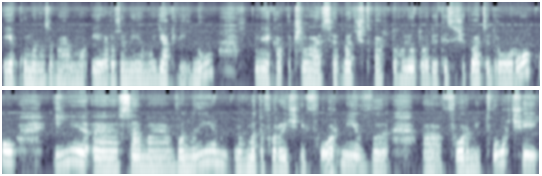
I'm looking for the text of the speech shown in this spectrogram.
яку ми називаємо і розуміємо як війну, яка почалася 24 лютого 2022 року, і е, саме вони в метафоричній формі, в е, формі творчій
